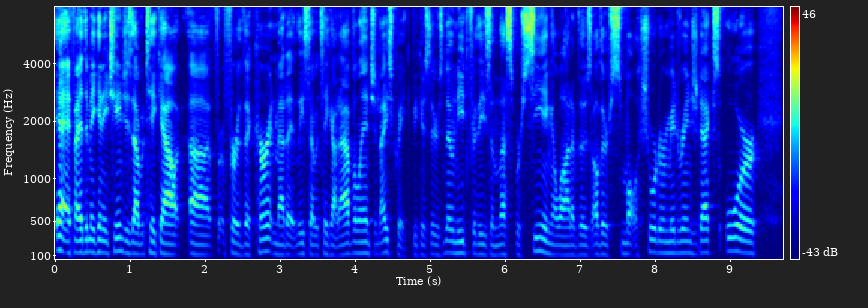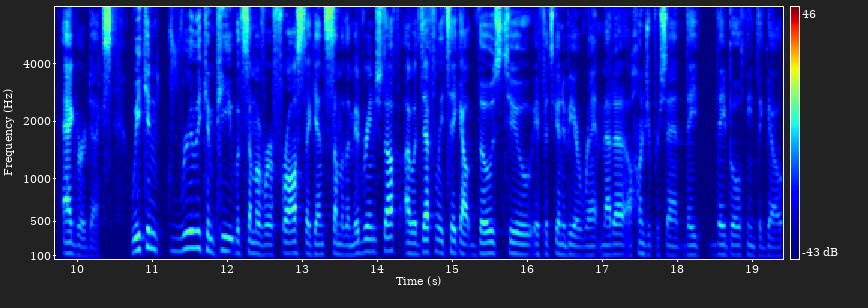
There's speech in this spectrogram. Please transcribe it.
yeah, if I had to make any changes, I would take out uh, for, for the current meta. At least I would take out Avalanche and Icequake because there's no need for these unless we're seeing a lot of those other small, shorter mid-range decks or aggro decks. We can really compete with some of our Frost against some of the mid-range stuff. I would definitely take out those two if it's going to be a ramp meta. 100%. They they both need to go.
